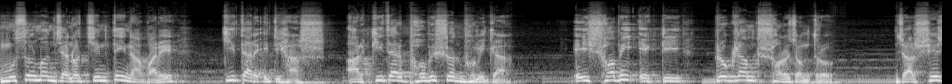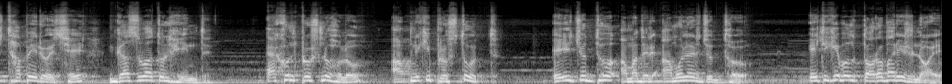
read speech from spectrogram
মুসলমান যেন চিনতেই না পারে কি তার ইতিহাস আর কি তার ভবিষ্যৎ ভূমিকা। এই সবই একটি প্রোগ্রামড ষড়যন্ত্র, যার শেষ ধাপে রয়েছে গাজওয়াতুল হিন্দ। এখন প্রশ্ন হলো, আপনি কি প্রস্তুত? এই যুদ্ধ আমাদের আমলের যুদ্ধ। এটি কেবল তরবারির নয়,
